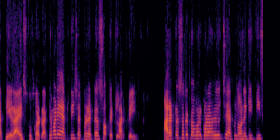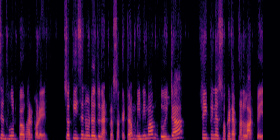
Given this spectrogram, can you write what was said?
রাখে রাইস কুকার রাখে মানে অ্যাটলিস্ট আপনার একটা সকেট লাগবেই। আর একটা সকেট ব্যবহার করা হয় হচ্ছে এখন অনেকে কিচেন হুড ব্যবহার করে। সো কিচেন হুডের জন্য একটা সকেট মিনিমাম দুইটা থ্রি পিনের সকেট আপনার লাগবেই।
